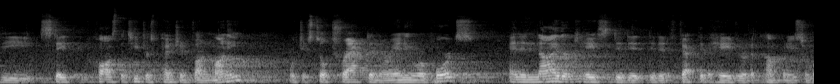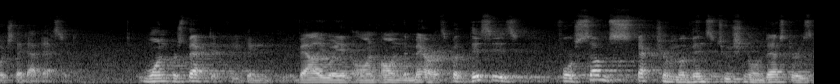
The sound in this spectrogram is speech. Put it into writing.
the state, cost the teacher's pension fund money, which is still tracked in their annual reports, and in neither case did it, did it affect the behavior of the companies from which they divested. One perspective, you can evaluate it on, on the merits, but this is, for some spectrum of institutional investors,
